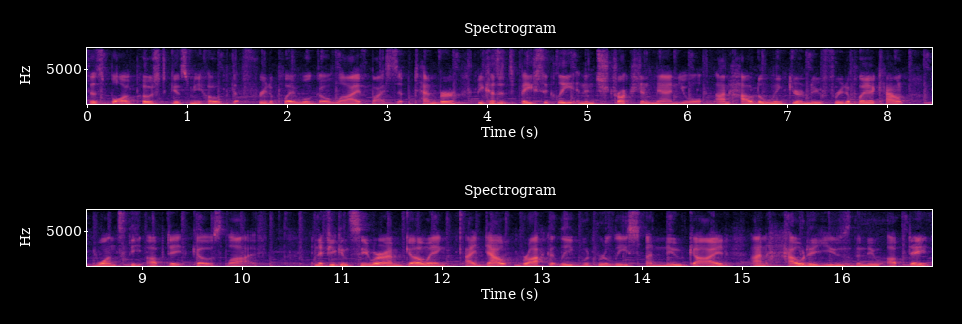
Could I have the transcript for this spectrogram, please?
this blog post gives me hope that free to play will go live by September because it's basically an instruction manual on how to link your new free to play account once the update goes live. And if you can see where I'm going, I doubt Rocket League would release a new guide on how to use the new update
